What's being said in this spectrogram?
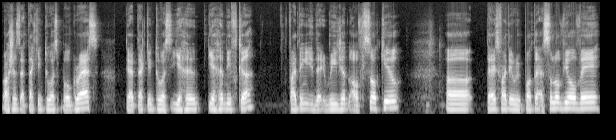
Russians attacking towards Bogres. They're attacking towards Yehenivka, fighting in the region of Sokil. Uh, there is fighting reported at Solovyove,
